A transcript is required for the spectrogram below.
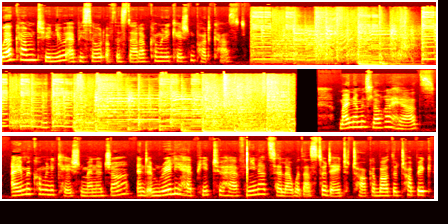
Welcome to a new episode of the Startup Communication Podcast. My name is Laura Herz. I am a communication manager and I'm really happy to have Nina Zeller with us today to talk about the topic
